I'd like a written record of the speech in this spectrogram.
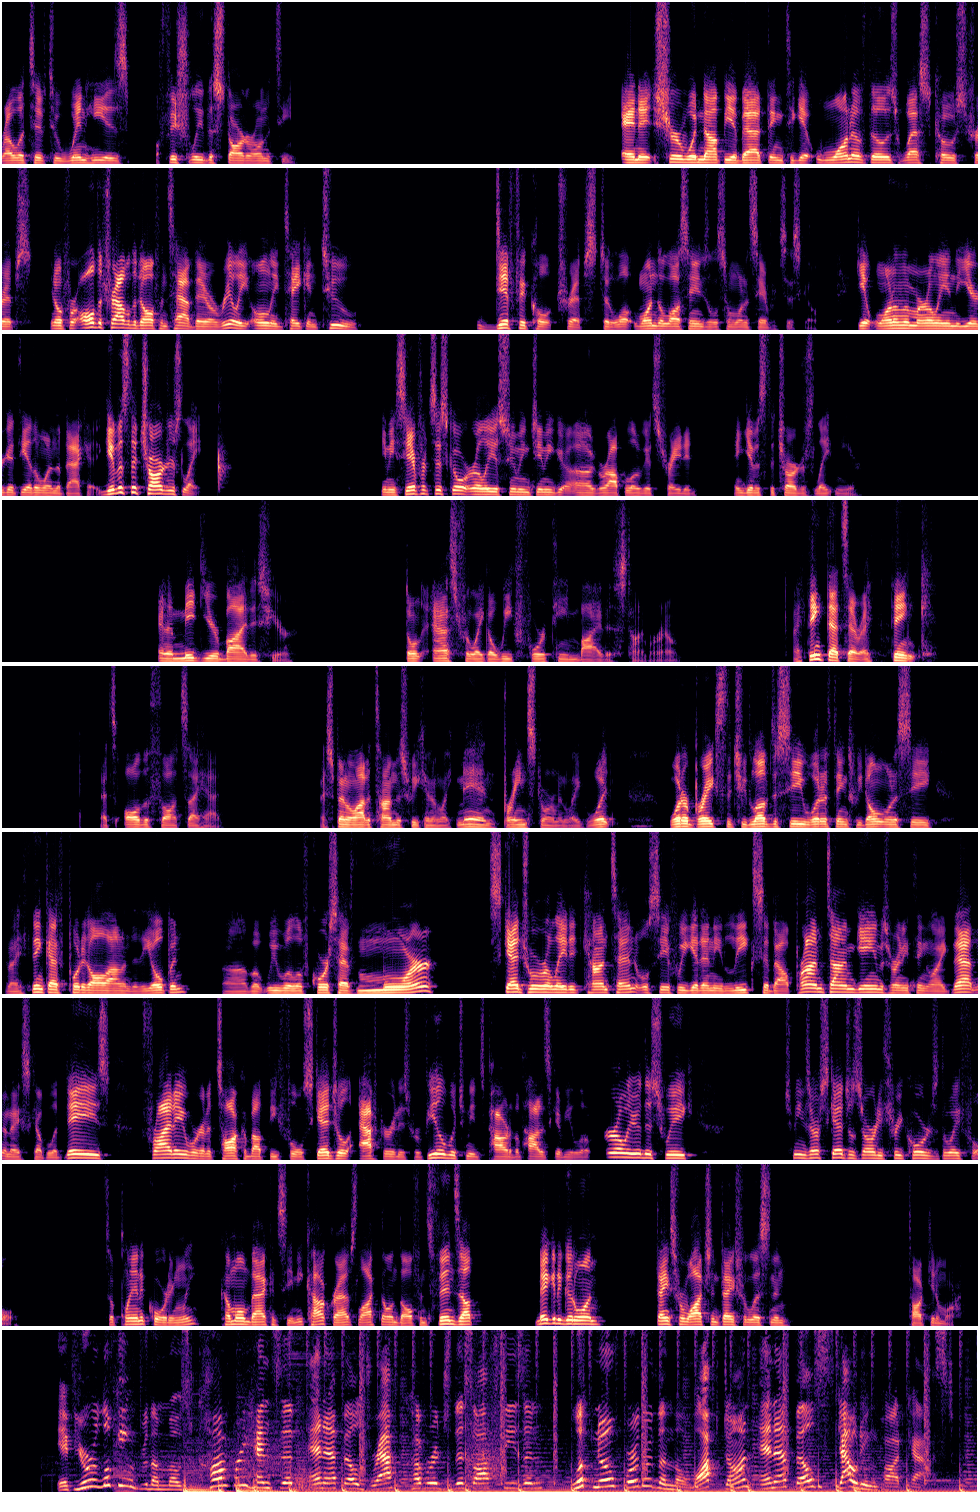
relative to when he is officially the starter on the team. And it sure would not be a bad thing to get one of those West Coast trips. You know, for all the travel the Dolphins have, they are really only taking two difficult trips to one to Los Angeles and one to San Francisco. Get one of them early in the year, get the other one in the back. Give us the Chargers late. Give me San Francisco early, assuming Jimmy uh, Garoppolo gets traded, and give us the Chargers late in the year. And a mid year bye this year. Don't ask for like a week 14 bye this time around. I think that's it. I think that's all the thoughts I had. I spent a lot of time this weekend. I'm like, man, brainstorming. Like, what what are breaks that you'd love to see? What are things we don't want to see? And I think I've put it all out into the open. Uh, but we will, of course, have more schedule related content. We'll see if we get any leaks about primetime games or anything like that in the next couple of days. Friday, we're going to talk about the full schedule after it is revealed, which means Power to the Pod is going to be a little earlier this week, which means our schedule is already three quarters of the way full. So plan accordingly. Come on back and see me. Kyle Crabbs, Locked On Dolphins. Fins up. Make it a good one. Thanks for watching. Thanks for listening. Talk to you tomorrow. If you're looking for the most comprehensive NFL draft coverage this offseason, look no further than the Locked On NFL Scouting Podcast.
